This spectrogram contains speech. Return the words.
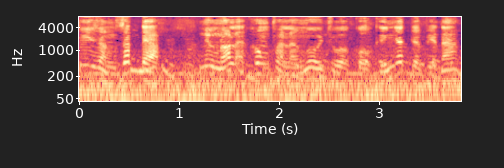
tuy rằng rất đẹp nhưng nó lại không phải là ngôi chùa cổ kính nhất ở Việt Nam.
